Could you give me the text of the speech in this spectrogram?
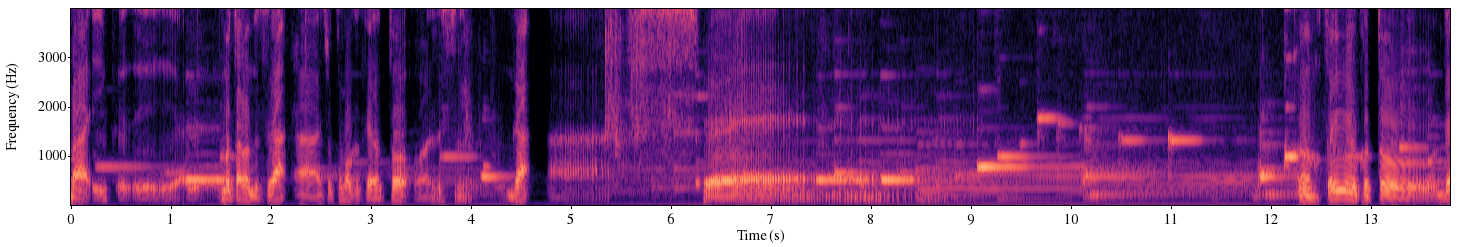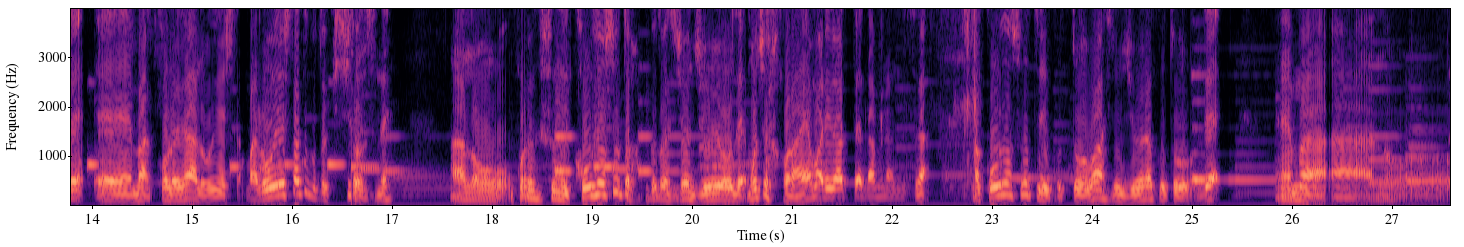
まあ、いくもっとあるんですが、あちょっと細かくやるとですが、あえうん、ということで、えー、まあ、これが漏洩した。まあ、漏洩したということをきちんとですね、あの、こういうふうに公表するということが非常に重要で、もちろんこの誤りがあってはダメなんですが、まあ、公表するということは非常に重要なことで、えー、まあ、あの、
